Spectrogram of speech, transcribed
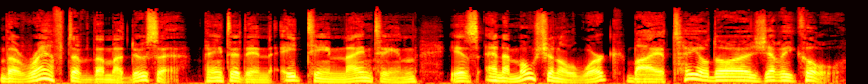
The Raft of the Medusa, painted in 1819, is an emotional work by Theodore Géricault.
